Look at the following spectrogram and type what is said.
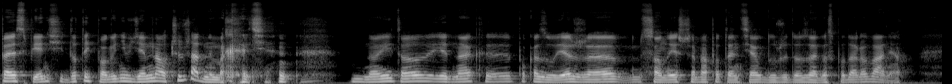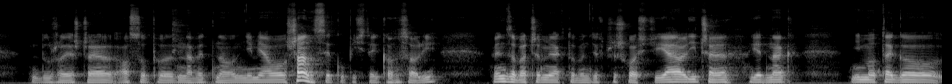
PS5 do tej pory nie widziałem na oczy w żadnym markecie. No i to jednak pokazuje, że Sony jeszcze ma potencjał duży do zagospodarowania. Dużo jeszcze osób nawet no, nie miało szansy kupić tej konsoli, więc zobaczymy jak to będzie w przyszłości. Ja liczę jednak, mimo tego,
